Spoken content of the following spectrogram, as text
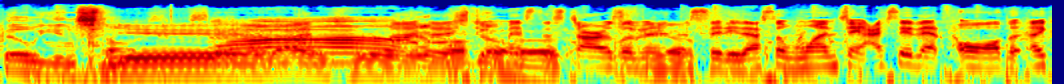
billion stars. Yeah, Ah. that was really I actually miss the stars living in the city. That's the one thing I say that all the. Like,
